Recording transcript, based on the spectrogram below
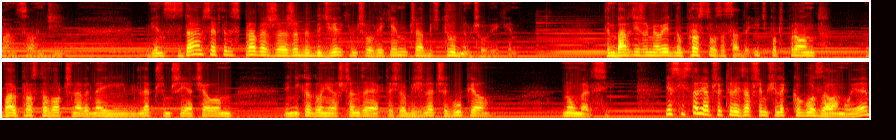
pan sądzi? Więc zdałem sobie wtedy sprawę, że żeby być wielkim człowiekiem, trzeba być trudnym człowiekiem. Tym bardziej, że miał jedną prostą zasadę. Idź pod prąd, wal prosto w oczy nawet najlepszym przyjaciołom. Nikogo nie oszczędzaj, jak ktoś robi źle czy głupio. No mercy. Jest historia, przy której zawsze mi się lekko głos załamuje.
